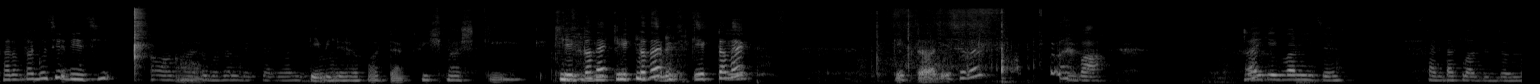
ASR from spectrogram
খারাপটা গুছিয়ে দিয়েছি। টেবিলের ওপর দেখ ক্রিসমাস কেক কেকটা দেখ কেকটা দেখ কেকটা দেখ। কেকটা বানিয়েছে দেখ। বাহ। তাই কেক বানিয়েছে সান্টা ক্লজের জন্য।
